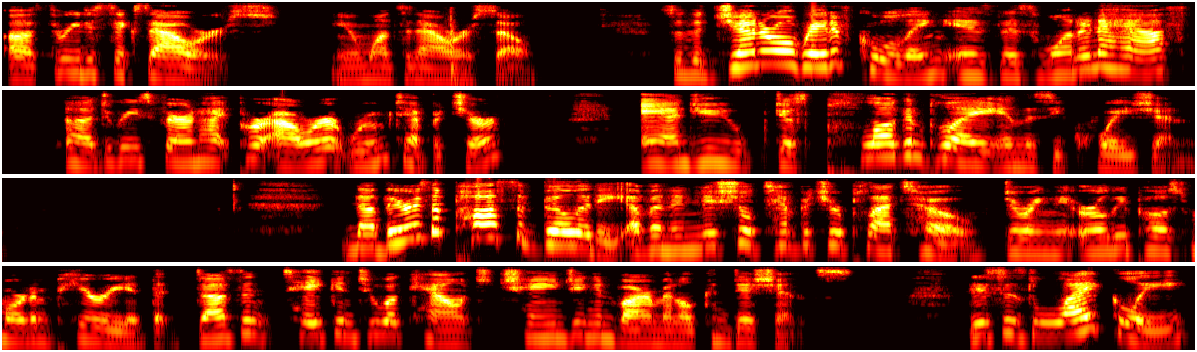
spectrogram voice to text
uh, three to six hours, you know, once an hour or so. So the general rate of cooling is this one and a half uh, degrees Fahrenheit per hour at room temperature and you just plug and play in this equation. Now, there is a possibility of an initial temperature plateau during the early postmortem period that doesn't take into account changing environmental conditions. This is likely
